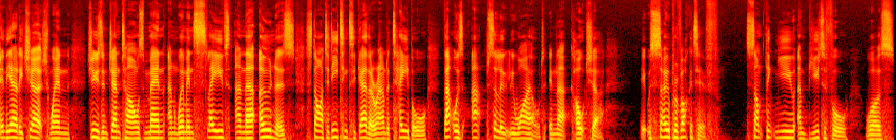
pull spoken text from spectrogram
In the early church, when Jews and Gentiles, men and women, slaves and their owners started eating together around a table, that was absolutely wild in that culture. It was so provocative. Something new and beautiful was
